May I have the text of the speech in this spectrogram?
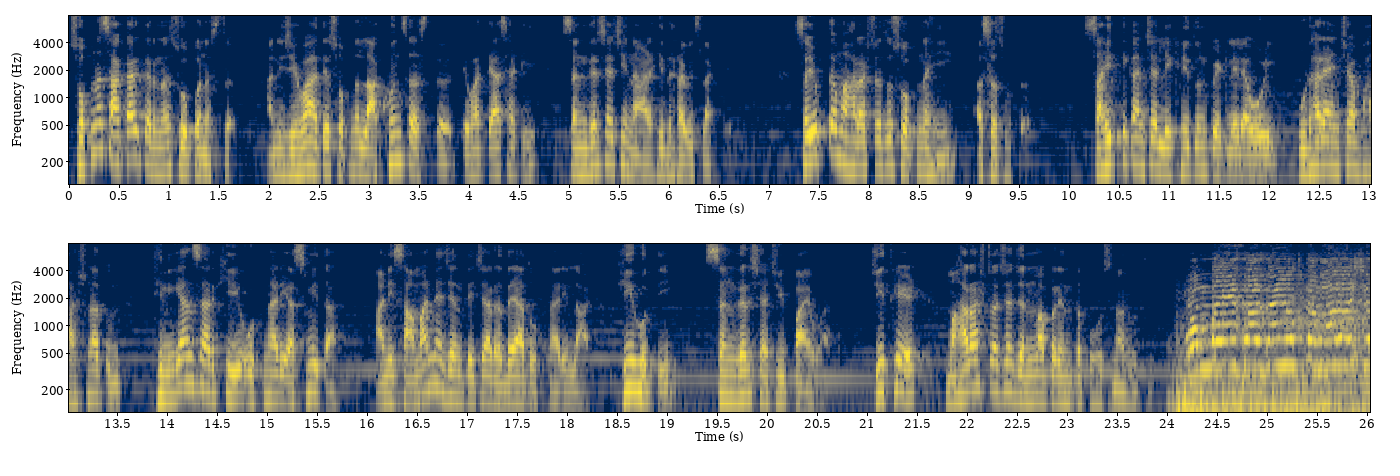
स्वप्न साकार करणं सोपं नसतं. आणि जेव्हा ते स्वप्न लाखोंचं असतं तेव्हा त्यासाठी संघर्षाची नाळ ही धरावीच लागते. संयुक्त महाराष्ट्राचं स्वप्नही असंच होतं. साहित्यिकांच्या लेखणीतून पेटलेल्या ओळी पुढाऱ्यांच्या भाषणातून ठिणग्यांसारखी उठणारी अस्मिता आणि सामान्य जनतेच्या हृदयात उठणारी लाट ही होती संघर्षाची पायवाट जी थेट महाराष्ट्राच्या जन्मापर्यंत पोहोचणार होती. मुंबईचा संयुक्त महाराष्ट्र!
